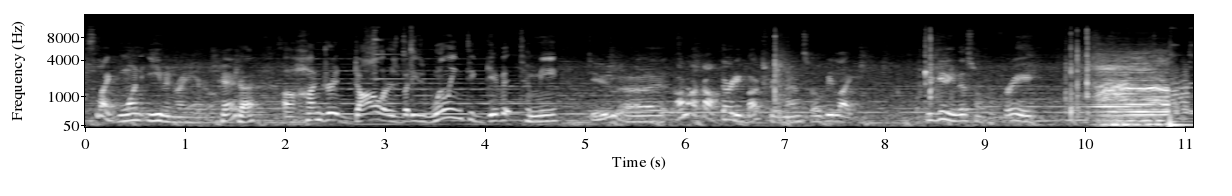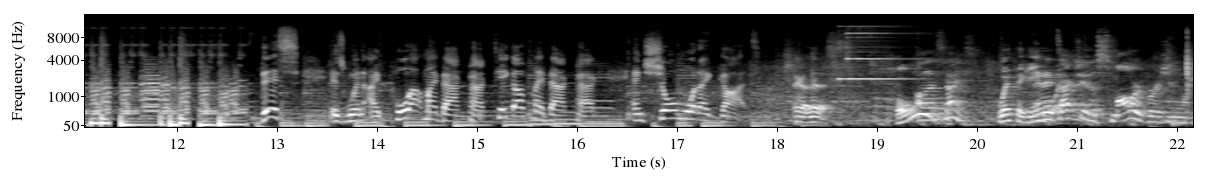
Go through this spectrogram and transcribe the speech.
it's like one even right here, okay? a hundred dollars, but he's willing to give it to me. Dude, uh, I'll knock off 30 bucks for you, man. So it'll be like you're getting this one for free. This is when I pull out my backpack, take off my backpack, and show him what I got. I got this. Oh, oh, that's nice. With a Game boy. And it's actually the smaller version one.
